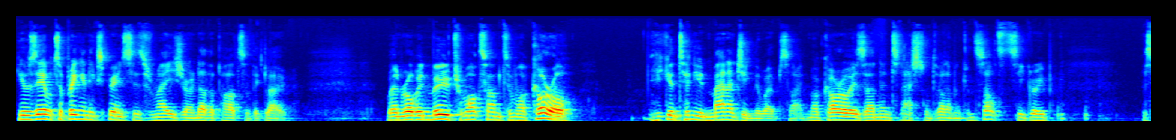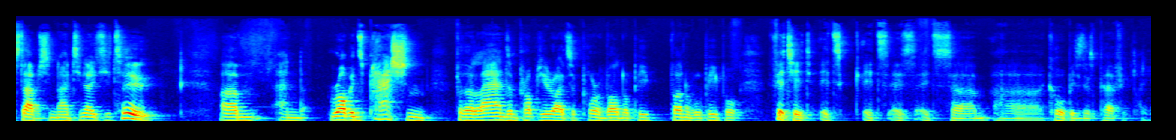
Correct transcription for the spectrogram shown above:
he was able to bring in experiences from Asia and other parts of the globe. When Robin moved from Oxfam to Mokoro, he continued managing the website. Mokoro is an international development consultancy group established in 1982. Um, and Robin's passion for the land and property rights of poor and vulnerable vulnerable people fitted its its its, its um, uh, core business perfectly.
